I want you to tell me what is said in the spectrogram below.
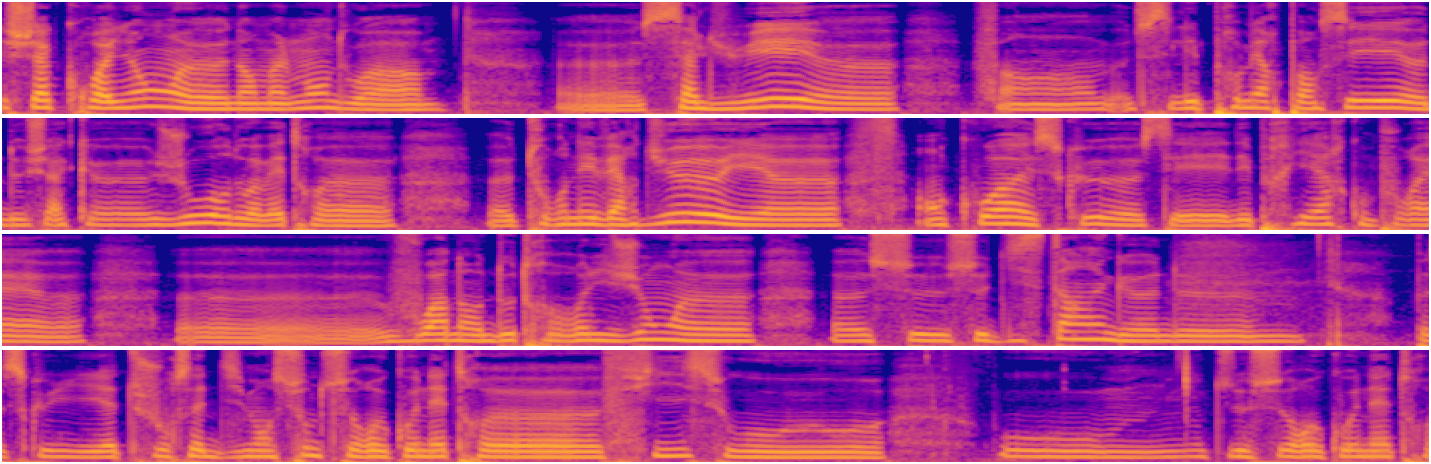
chaque croyant, euh, normalement, doit euh, saluer. Enfin, les premières pensées de chaque jour doivent être tournées vers Dieu. Et en quoi est-ce que c'est des prières qu'on pourrait voir dans d'autres religions se, se distinguent de parce qu'il y a toujours cette dimension de se reconnaître fils ou ou de se reconnaître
